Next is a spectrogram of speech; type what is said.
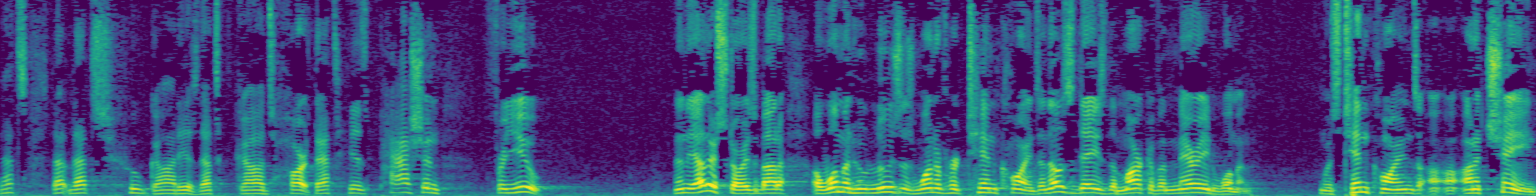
That's, that, that's who God is. That's God's heart. That's His passion for you. Then the other story is about a, a woman who loses one of her ten coins. In those days, the mark of a married woman was ten coins on a chain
